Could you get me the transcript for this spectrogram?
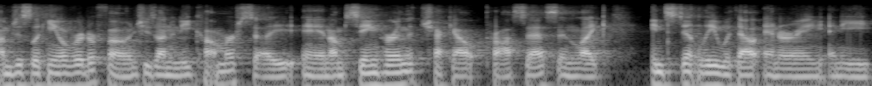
I'm just looking over at her phone. She's on an e-commerce site, and I'm seeing her in the checkout process, and like instantly without entering any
